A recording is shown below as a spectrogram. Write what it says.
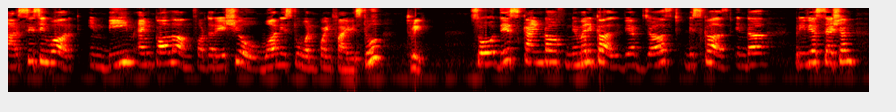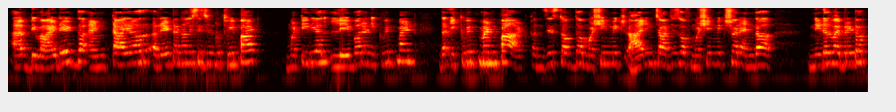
RCC work in beam and column for the ratio 1 is to 1.5 is to 3. So this kind of numerical we have just discussed in the previous session. I have divided the entire rate analysis into three parts. Material, labor and equipment. The equipment part consists of the machine mixture, hiring charges of machine mixture and the needle vibrator.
